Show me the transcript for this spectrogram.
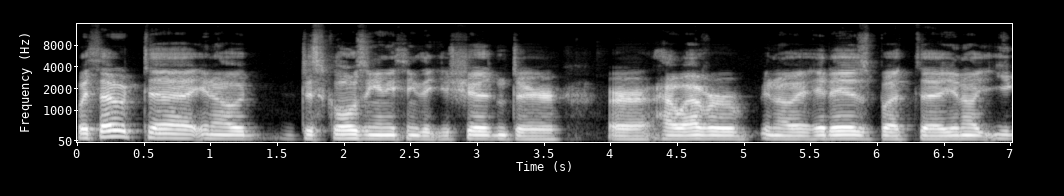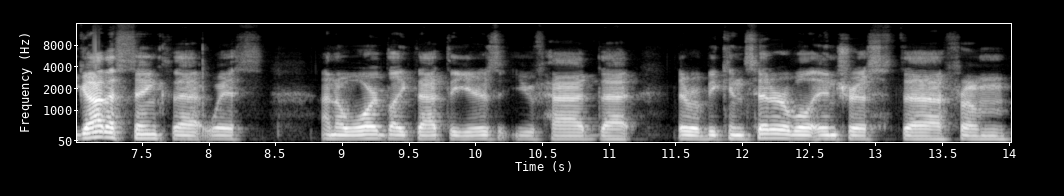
without you know disclosing anything that you shouldn't or or however you know it is but uh, you know you got to think that with an award like that the years that you've had that there would be considerable interest uh, from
